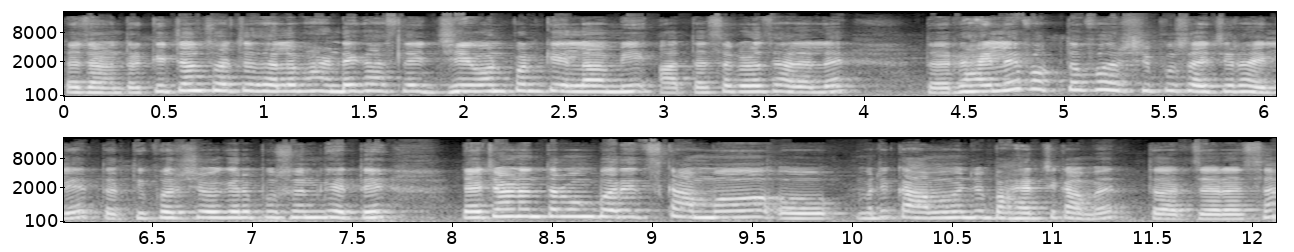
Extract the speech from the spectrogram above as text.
त्याच्यानंतर किचन स्वच्छ झालं भांडे घासले जेवण पण केलं मी आता सगळं झालेलं आहे. तर राहिले फक्त फरशी पुसायची राहिले तर ती फरशी वगैरे पुसून घेते. त्याच्यानंतर मग बरीच कामं म्हणजे कामं म्हणजे बाहेरची कामं आहेत. तर जरासं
